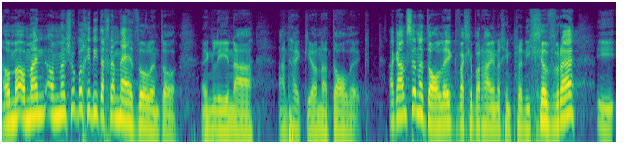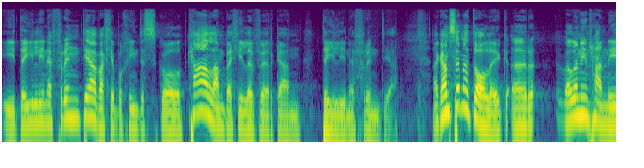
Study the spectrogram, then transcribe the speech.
Ond mae'n ma, ma, ma siŵr bod chi wedi dechrau meddwl yn do ynglyn â anrhegion nadolig. Ac amser nadolig, falle bod rhai o'n chi'n prynu llyfrau i, i deulu neu ffrindiau, falle bod chi'n disgwyl cael ambell i lyfr gan deulu neu ffrindiau. Ac amser nadolig, er, fel o'n i'n rhannu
